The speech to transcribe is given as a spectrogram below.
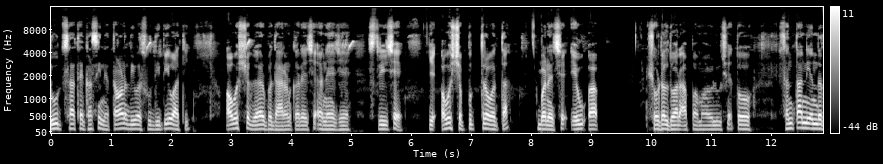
દૂધ સાથે ઘસીને ત્રણ દિવસ સુધી પીવાથી અવશ્ય ગર્ભધારણ કરે છે અને જે સ્ત્રી છે એ અવશ્ય પુત્રવતા બને છે. એવું આ શોઢલ દ્વારા આપવામાં આવેલું છે. તો સંતાનની અંદર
